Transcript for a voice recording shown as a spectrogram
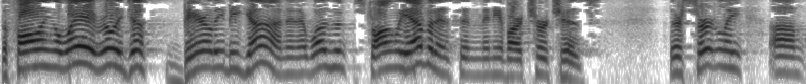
The falling away really just barely begun, and it wasn't strongly evidenced in many of our churches. There certainly um,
